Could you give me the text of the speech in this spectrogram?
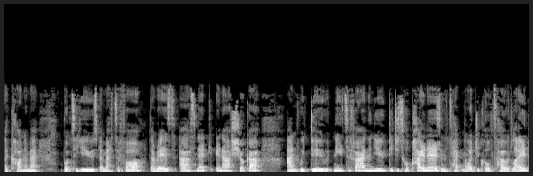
economy. But to use a metaphor, there is arsenic in our sugar and we do need to find the new digital pioneers in the technological toad lane.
